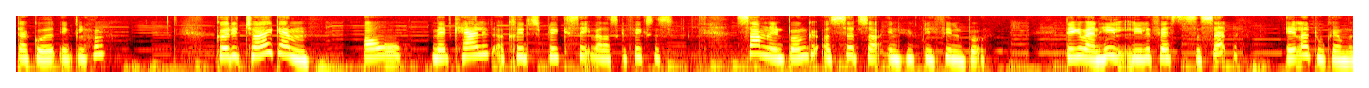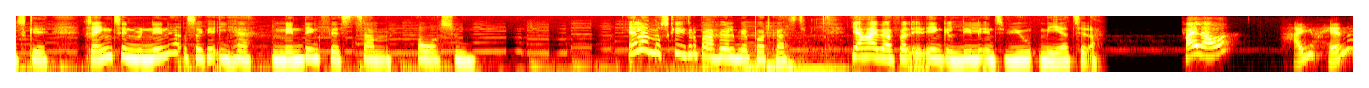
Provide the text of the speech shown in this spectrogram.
der er gået et enkelt hul. Gå dit tøj igennem, og med et kærligt og kritisk blik se, hvad der skal fikses. Samle en bunke og sæt så en hyggelig film på. Det kan være en helt lille fest i sig selv, eller du kan måske ringe til en veninde, og så kan I have mendingfest sammen over Zoom. Eller måske kan du bare høre lidt mere podcast. Jeg har i hvert fald et enkelt lille interview mere til dig. Hej Laura. Hej Johanne.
